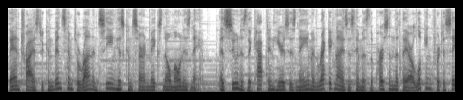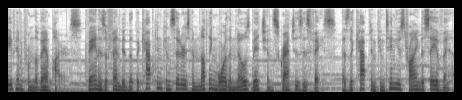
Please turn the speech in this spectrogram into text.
Van tries to convince him to run and seeing his concern makes No moan his name. As soon as the captain hears his name and recognizes him as the person that they are looking for to save him from the vampires, Van is offended that the captain considers him nothing more than nose bitch and scratches his face. As the captain continues trying to save Van,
